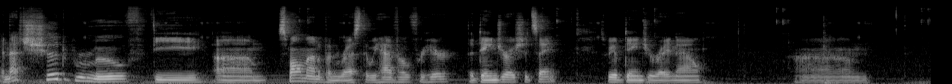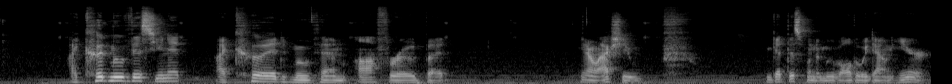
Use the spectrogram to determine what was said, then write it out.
And that should remove the um, small amount of unrest that we have over here. The danger, I should say. So we have danger right now. Um, I could move this unit. I could move them off-road, but, you know, actually... get this one to move all the way down here.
